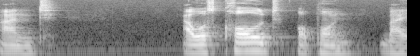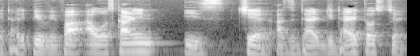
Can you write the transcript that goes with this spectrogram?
and I was called upon by Daddy PV. In fact, I was carrying his chair as the, the director's chair,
